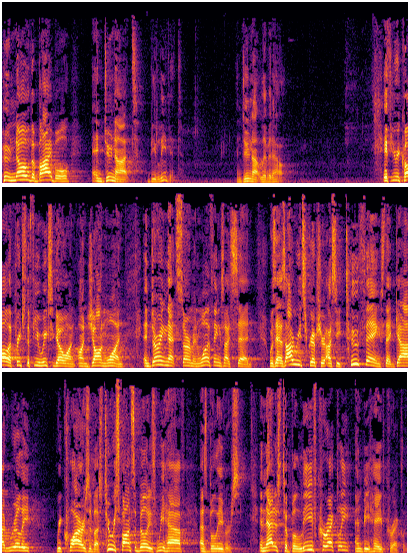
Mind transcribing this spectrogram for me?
who know the Bible and do not believe it and do not live it out. If you recall, I preached a few weeks ago on, on John 1, and during that sermon, one of the things I said was as I read Scripture, I see two things that God really requires of us, two responsibilities we have as believers, and that is to believe correctly and behave correctly.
